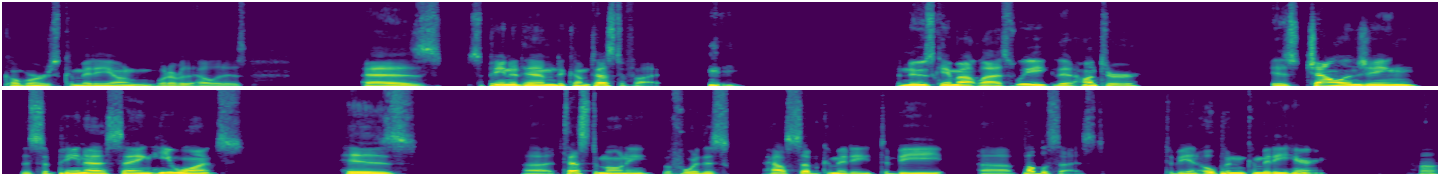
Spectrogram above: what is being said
Comer's committee on whatever the hell it is has subpoenaed him to come testify. the news came out last week that Hunter is challenging the subpoena, saying he wants his uh, testimony before this House subcommittee to be uh, publicized, to be an open committee hearing. Huh.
